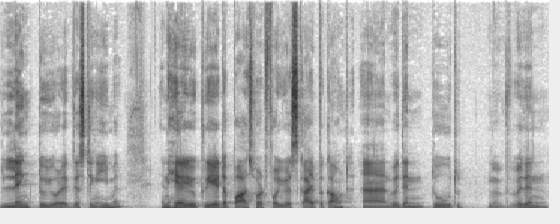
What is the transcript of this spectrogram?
linked to your existing email and here you create a password for your Skype account and within two to within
